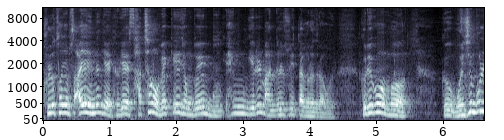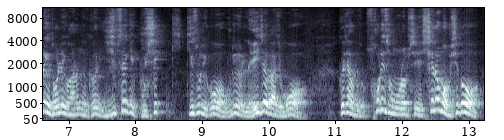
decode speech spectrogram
플루토늄 쌓여 있는 게 그게 4,500개 정도의 무, 핵무기를 만들 수 있다 그러더라고요. 그리고 뭐 그 원심 분리기 돌리고 하는 건 그건 20세기 구식 기- 기술이고 우리는 레이저 가지고 그냥 소리 소문 없이 실험 없이도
